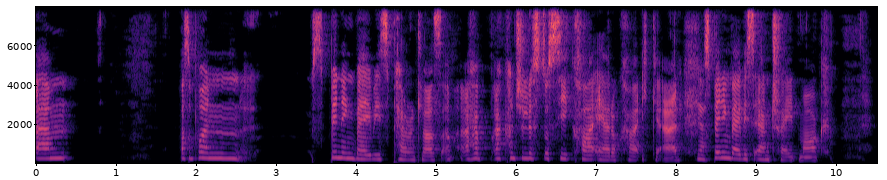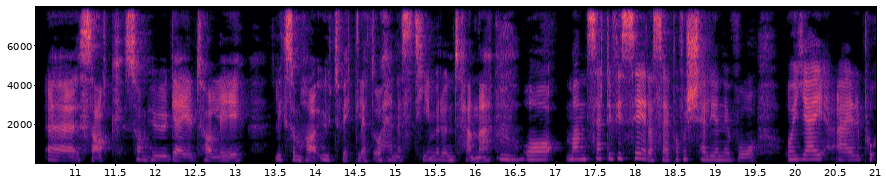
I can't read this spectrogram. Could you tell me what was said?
um, altså på en Spinning Babies Parent Class Jeg har, jeg har kanskje lyst til å si hva er og hva ikke er. Ja. Spinning Babies er en trademark-sak som hun Gail Tully liksom har utviklet, og hennes team rundt henne. Og man sertifiserer seg på forskjellige nivå, og jeg er på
